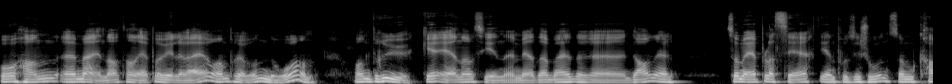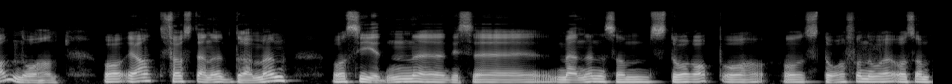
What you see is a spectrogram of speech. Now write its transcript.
og han eh, mener at han er på ville veier, og han prøver å nå han. Og han bruker en av sine medarbeidere, Daniel, som er plassert i en posisjon som kan nå han. Og ja, først denne drømmen, og siden eh, disse mennene som står opp og, og står for noe, og som,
